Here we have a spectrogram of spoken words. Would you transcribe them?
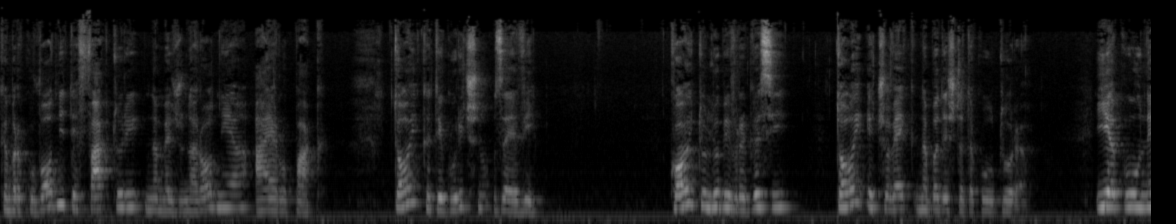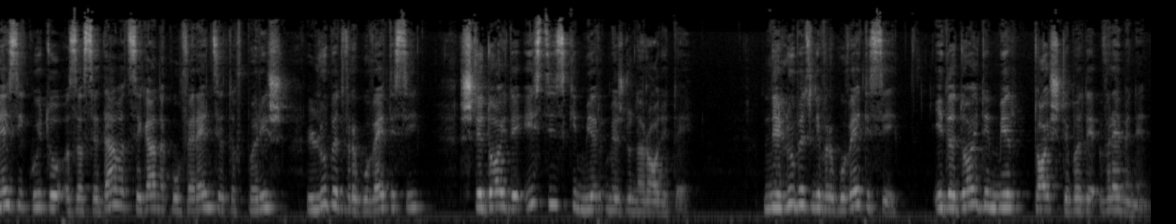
към ръководните фактори на Международния аеропак. Той категорично заяви Който люби врага си, той е човек на бъдещата култура. И ако онези, които заседават сега на конференцията в Париж, любят враговете си, ще дойде истински мир между народите. Не любят ли враговете си и да дойде мир, той ще бъде временен.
